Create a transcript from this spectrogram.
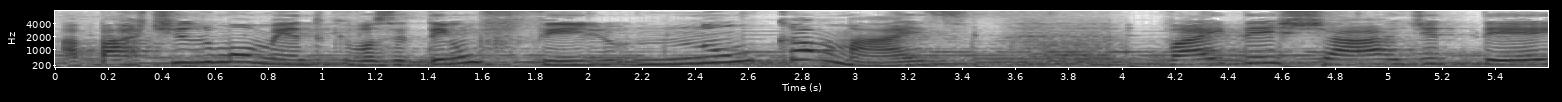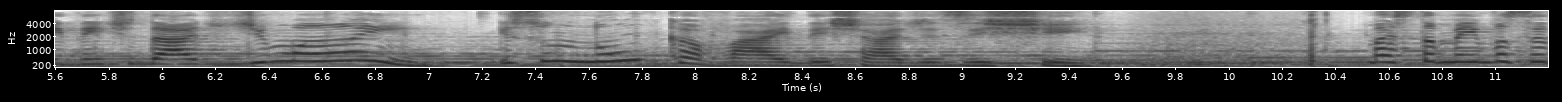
A partir do momento que você tem um filho, nunca mais vai deixar de ter a identidade de mãe. Isso nunca vai deixar de existir. Mas também você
